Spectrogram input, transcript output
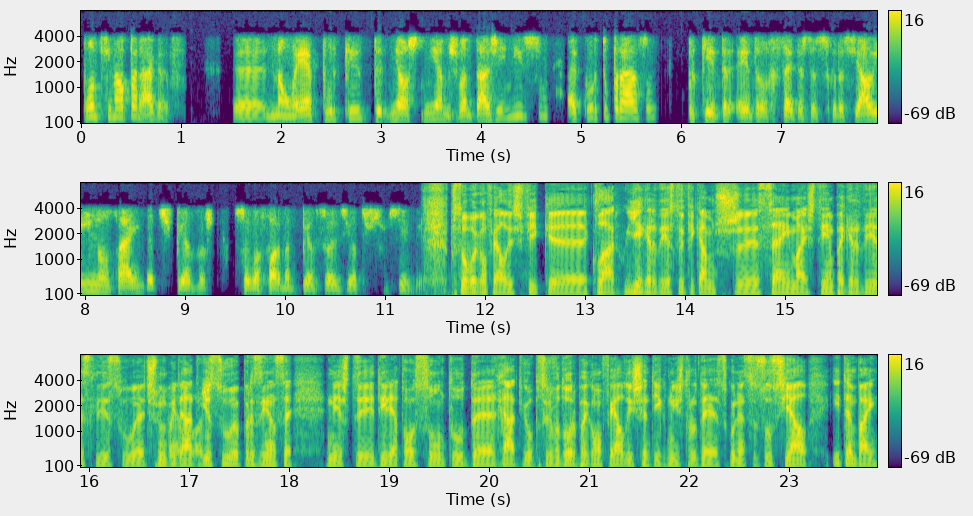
ponto final parágrafo. Uh, não é porque nós tenhamos vantagem nisso a curto prazo, porque entram receitas da Segurança Social e não saem ainda despesas sob a forma de pensões e outros subsídios. Professor Bagão Félix, fica claro e agradeço-lhe, ficámos eh, sem mais tempo, agradeço-lhe a sua disponibilidade e a sua presença neste direto ao assunto da Rádio Observador. Bagão Félix, antigo Ministro da Segurança Social e também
